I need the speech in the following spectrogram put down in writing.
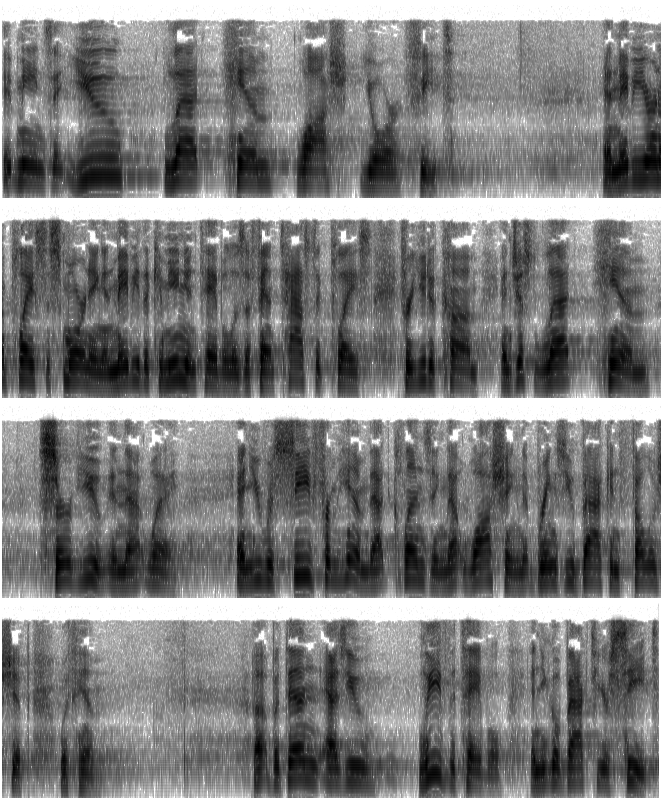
it means that you let him wash your feet. And maybe you're in a place this morning, and maybe the communion table is a fantastic place for you to come and just let Him serve you in that way. And you receive from Him that cleansing, that washing that brings you back in fellowship with Him. Uh, but then, as you leave the table and you go back to your seat,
